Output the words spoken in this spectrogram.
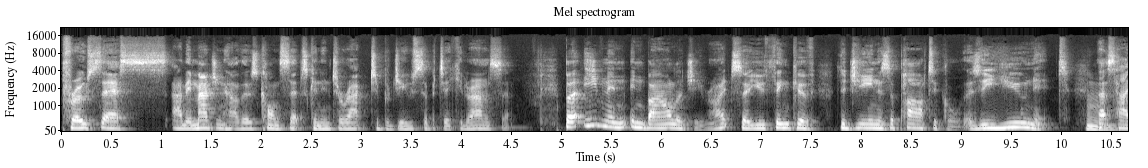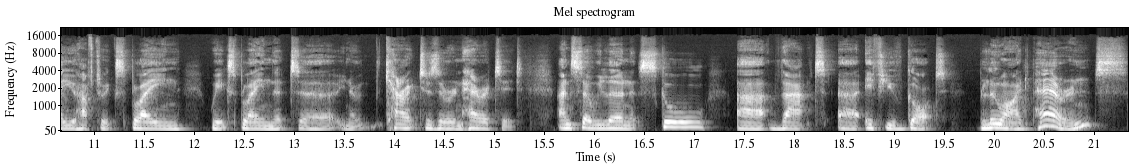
process and imagine how those concepts can interact to produce a particular answer. But even in, in biology, right? So you think of the gene as a particle, as a unit. That's how you have to explain. We explain that uh, you know characters are inherited, and so we learn at school uh, that uh, if you've got blue-eyed parents,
